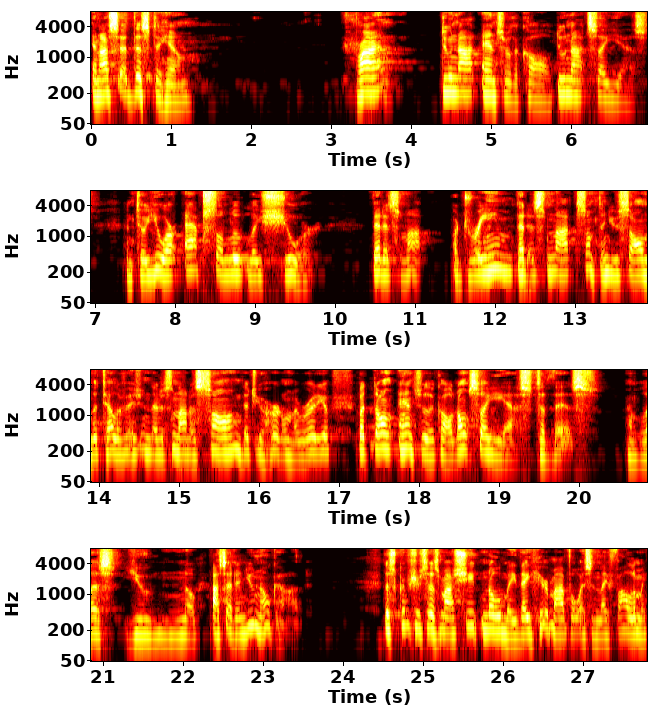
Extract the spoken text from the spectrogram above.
And I said this to him Brian, do not answer the call. Do not say yes until you are absolutely sure that it's not a dream, that it's not something you saw on the television, that it's not a song that you heard on the radio. But don't answer the call. Don't say yes to this unless you know. I said, and you know God. The scripture says, my sheep know me. They hear my voice and they follow me.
